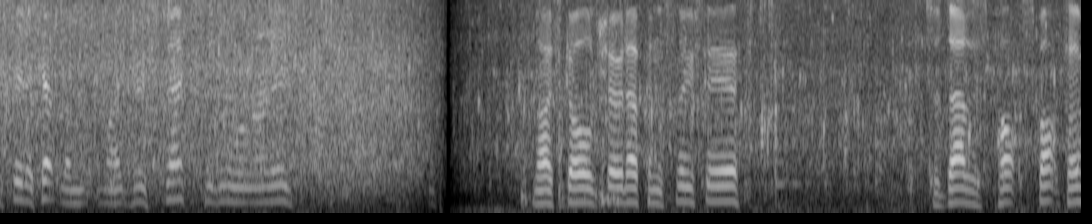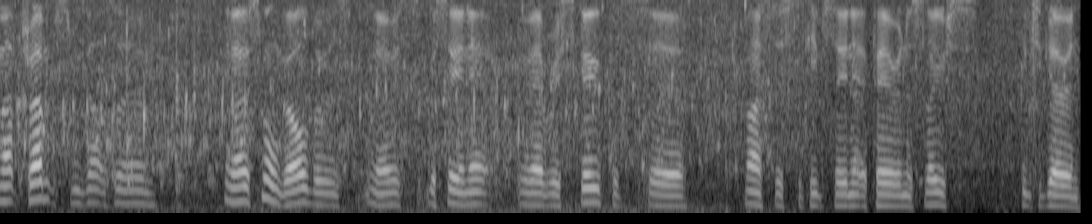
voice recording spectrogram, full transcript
I've seen a couple of micro specks, I don't know what that is. Nice gold showing up in the sluice here. So Daz's pot spot came up trumps. We've got some, you know, small gold, but was, you know, we're seeing it with every scoop. It's uh, nice just to keep seeing it appear in the sluice. Keeps you going.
